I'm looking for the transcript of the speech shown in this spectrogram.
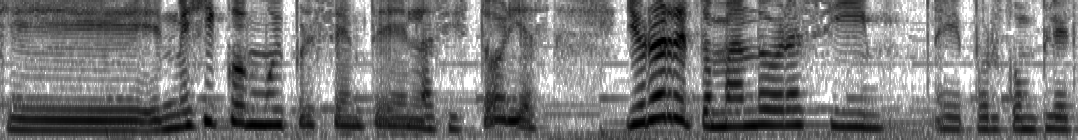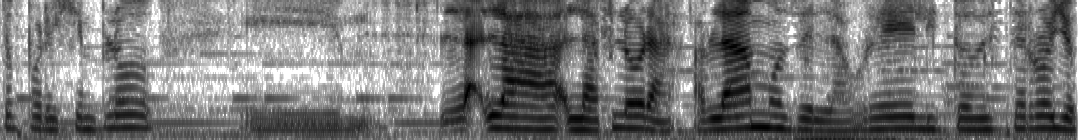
que en México es muy presente en las historias. Y ahora retomando ahora sí eh, por completo, por ejemplo, eh, la, la- la flora, hablábamos del laurel y todo este rollo.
